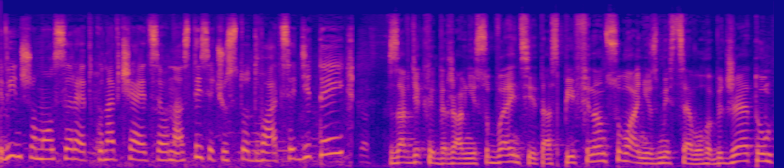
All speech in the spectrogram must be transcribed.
в іншому осередку навчається у нас 1120 дітей. Завдяки державній субвенції та співфінансуванню з місцевого бюджету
